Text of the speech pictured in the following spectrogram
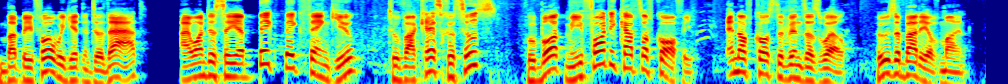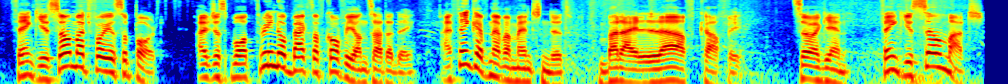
But before we get into that, I want to say a big big thank you to Vaques Jesus, who bought me 40 cups of coffee. And of course the Vince as well, who's a buddy of mine. Thank you so much for your support. I just bought 3 new bags of coffee on Saturday. I think I've never mentioned it, but I love coffee. So again, thank you so much.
